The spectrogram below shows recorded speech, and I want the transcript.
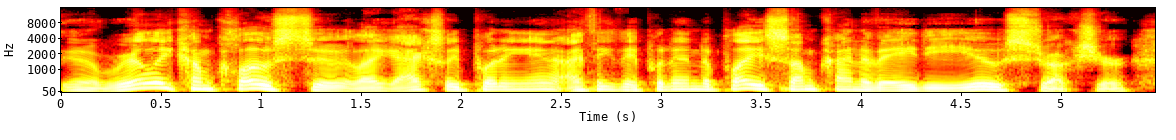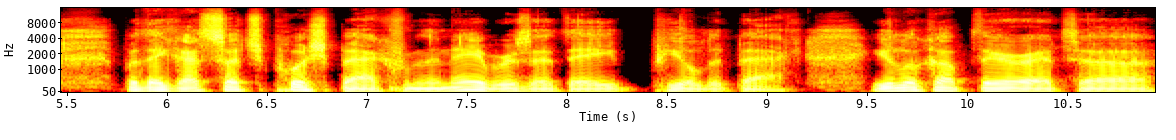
you know, really come close to like actually putting in, I think they put into place some kind of ADU structure, but they got such pushback from the neighbors that they peeled it back. You look up there at uh,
